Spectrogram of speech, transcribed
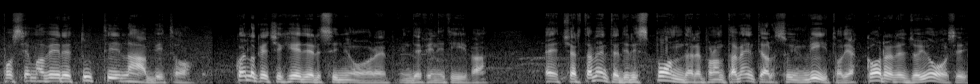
possiamo avere tutti l'abito. Quello che ci chiede il Signore, in definitiva, è certamente di rispondere prontamente al suo invito, di accorrere gioiosi,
